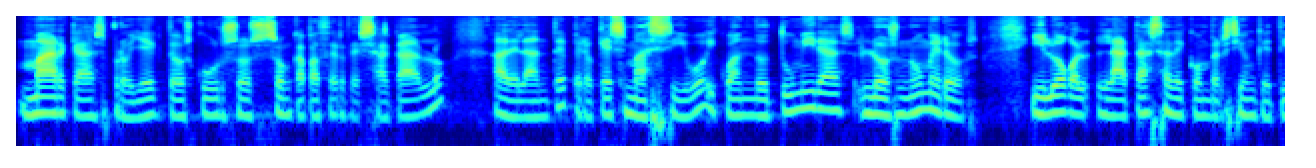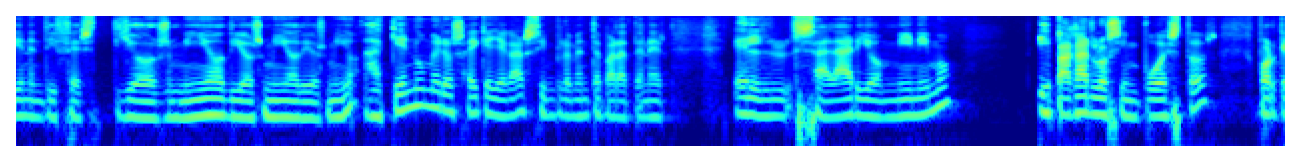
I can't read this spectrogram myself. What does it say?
marcas, proyectos, cursos son capaces de sacarlo adelante, pero que es masivo y cuando tú miras los números y luego la tasa de conversión que tienen, dices, Dios mío, Dios mío, Dios mío, ¿a qué números hay que llegar simplemente para tener el salario mínimo? y pagar los impuestos, porque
